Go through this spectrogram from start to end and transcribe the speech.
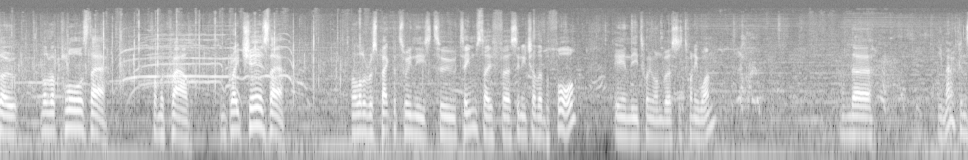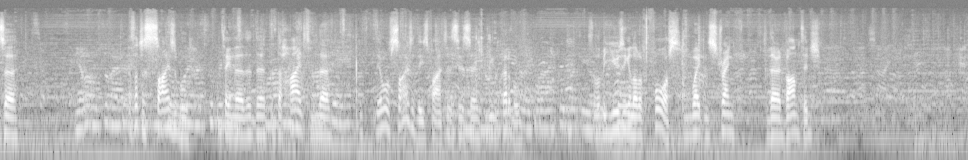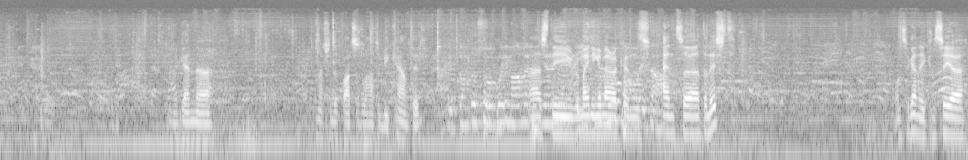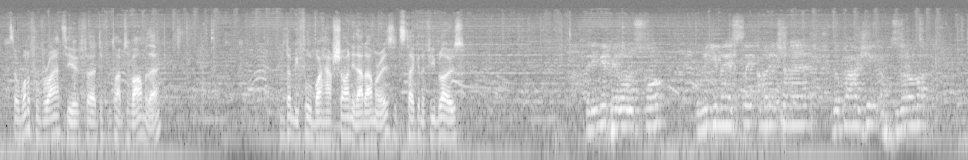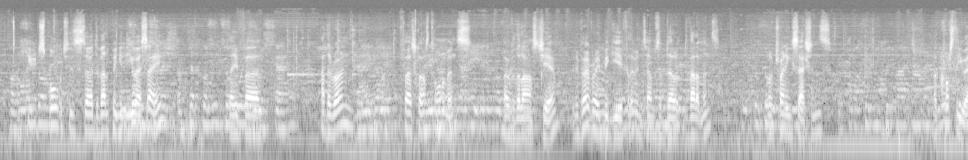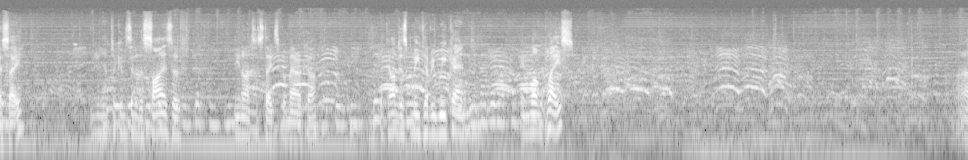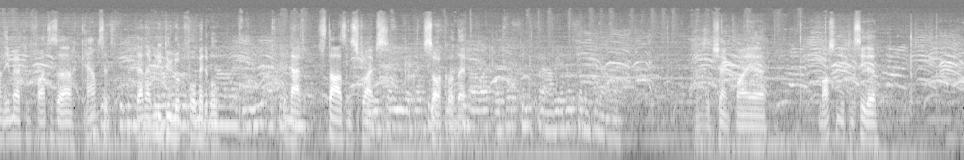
So a lot of applause there from the crowd. Some great cheers there. A lot of respect between these two teams. They've uh, seen each other before in the 21 versus 21. And uh, the Americans are such a sizable team. The, the, the, the height and the, the overall size of these fighters is uh, incredible. So they'll be using a lot of force and weight and strength to their advantage. Again, uh, naturally the fighters will have to be counted as the remaining Americans enter the list. Once again, you can see a, it's a wonderful variety of uh, different types of armor there. And don't be fooled by how shiny that armor is. It's taken a few blows. kterým je Bělorusko. Uvidíme, jestli američané dokáží vzorovat A huge sport which is uh, developing in the USA. They've uh, had their own first-class tournaments over the last year. Been a very, very big year for them in terms of de development. A lot of training sessions across the USA. You have to consider the size of the United States of America. They can't just meet every weekend in one place. The American fighters are counted. Then they really do look formidable in that stars and stripes on there. There's a check by uh, Martin. You can see the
